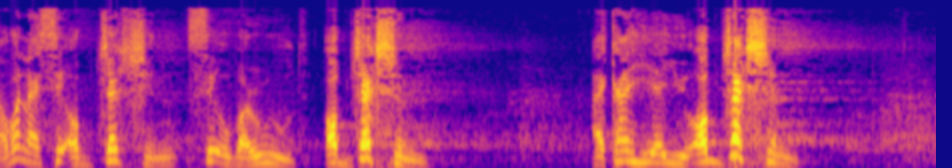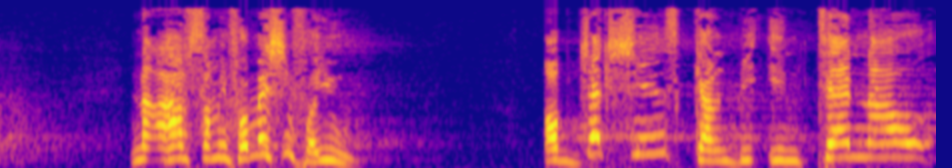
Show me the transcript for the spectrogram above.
Now, when I say objection, say overruled. Objection. I can't hear you. Objection. Now, I have some information for you. Objections can be internal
